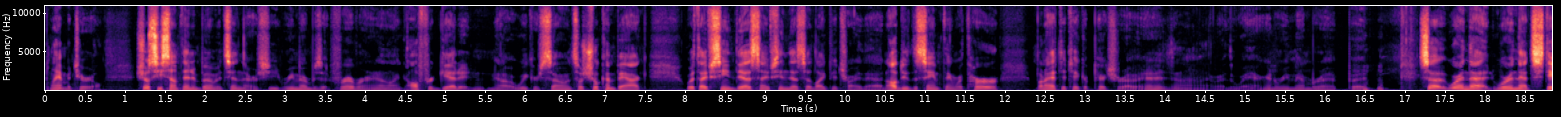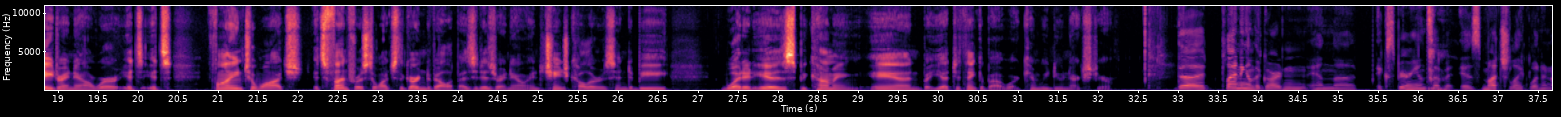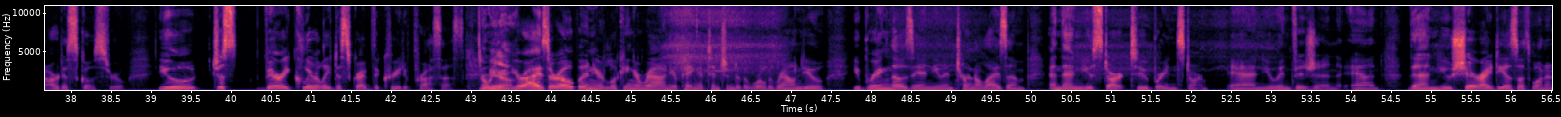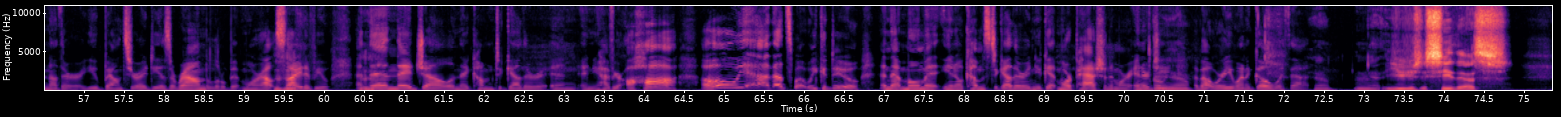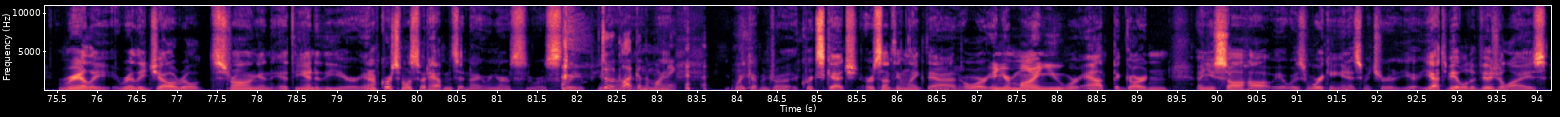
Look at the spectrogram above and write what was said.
plant material. She'll see something and boom, it's in there. She remembers it forever, and I'm like, I'll forget it in a week or so. And so she'll come back with, I've seen this, I've seen this, I'd like to try that. And I'll do the same thing with her, but I have to take a picture of it, and it's uh, the way I'm going to remember it. But so we're in that we're in that stage right now where it's it's fine to watch. It's fun for us to watch the garden develop as it is right now and to change colors and to be what it is becoming and but yet to think about what can we do next year. The planning of the garden and the experience of it is much like what an artist goes through. You just very clearly describe the creative process. Oh, your, yeah. Your eyes are open, you're looking around, you're paying attention to the world around you. You bring those in, you internalize them, and then you start to brainstorm and you envision and then you share ideas with one another you bounce your ideas around a little bit more mm-hmm. outside mm-hmm. of you and mm-hmm. then they gel and they come together and and you have your aha oh yeah that's what we could do and that moment you know comes together and you get more passion and more energy oh, yeah. about where you want to go with that yeah. yeah you usually see this really, really gel real strong and at the end of the year. And of course, most of it happens at night when you're, asleep. You Two know, o'clock in the morning. wake up and draw a quick sketch or something like that. Mm-hmm. Or in your mind, you were at the garden and you saw how it was working in its mature. You, you have to be able to visualize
